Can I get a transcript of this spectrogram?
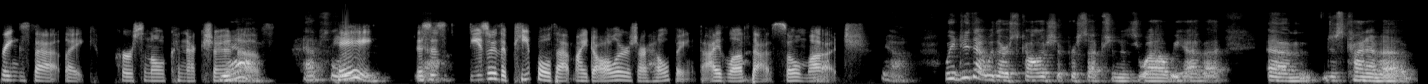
brings that like personal connection yeah, of absolutely. hey this yeah. is these are the people that my dollars are helping. I love that so much. Yeah. We do that with our scholarship reception as well. We have a um, just kind of a,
